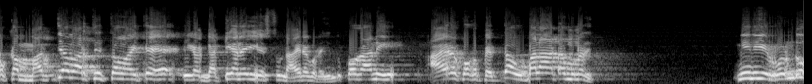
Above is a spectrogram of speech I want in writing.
ఒక మధ్యవర్తిత్వం అయితే ఇక గట్టిగానే చేస్తుండే ఆయన కూడా. ఎందుకో కానీ ఆయనకు ఒక పెద్ద ఉబలాటం ఉన్నది. నేను ఈ రెండు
